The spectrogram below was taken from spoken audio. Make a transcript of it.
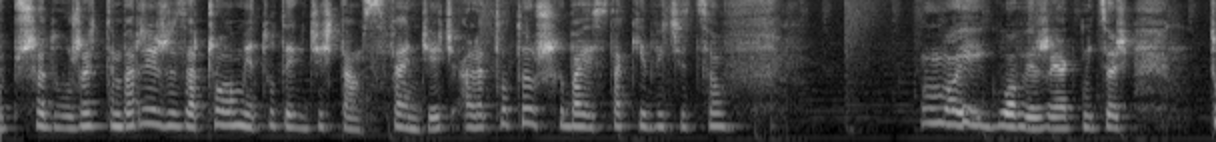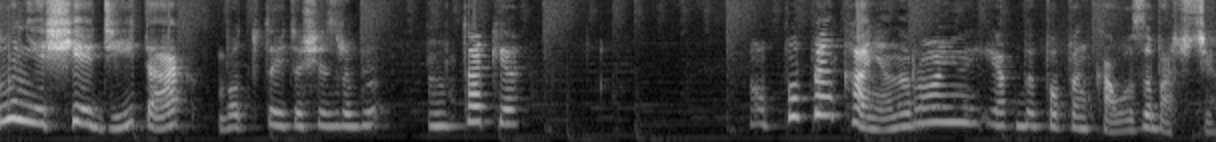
y, przedłużać. Tym bardziej, że zaczęło mnie tutaj gdzieś tam swędzić, ale to, to już chyba jest takie, wiecie, co w mojej głowie, że jak mi coś tu nie siedzi, tak, bo tutaj to się zrobiło takie no, popękania, normalnie jakby popękało. Zobaczcie.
